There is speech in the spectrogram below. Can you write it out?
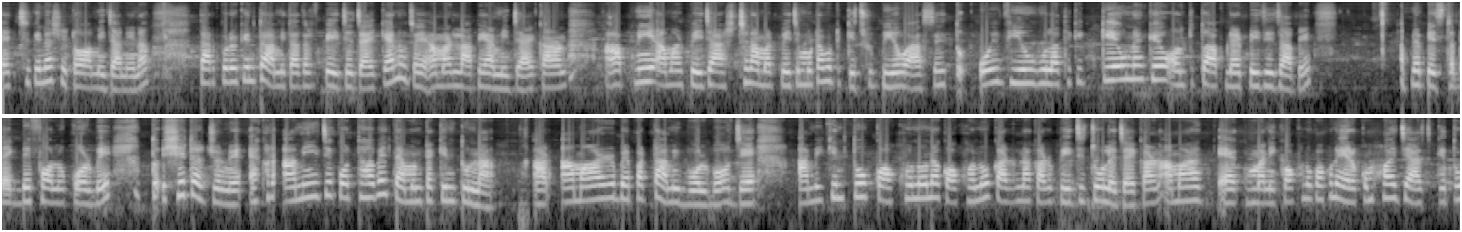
দেখছে কিনা সেটাও আমি জানি না। তারপরেও কিন্তু আমি তাদের পেজে যাই। কেন যাই? আমার লাভে আমি যাই। কারণ আপনি আমার পেজে আসছেন, আমার পেজে মোটামুটি কিছু ভিউ আছে। তো ওই ভিউগুলা থেকে কেউ না কেউ অন্তত আপনার পেজে যাবে। আপনার পেজটা দেখবে ফলো করবে। তো সেটার জন্য এখন আমি যে করতে হবে তেমনটা কিন্তু না। আর আমার ব্যাপারটা আমি বলব যে আমি কিন্তু কখনো না কখনো কারও না কারও পেজে চলে যাই। কারণ আমার এক মানে কখনো কখনো এরকম হয় যে আজকে তো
